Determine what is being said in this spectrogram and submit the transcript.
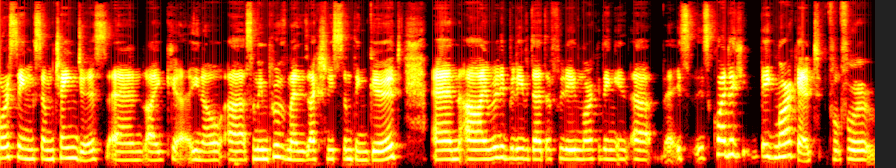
forcing some changes and like uh, you know uh, some improvement is actually something good. And i really believe that affiliate marketing uh, is, is quite a big market for, for,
